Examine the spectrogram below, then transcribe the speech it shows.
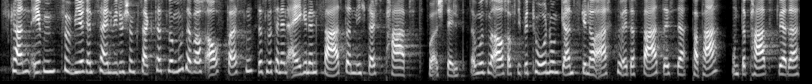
Es kann eben verwirrend sein, wie du schon gesagt hast. Man muss aber auch aufpassen, dass man seinen eigenen Vater nicht als Papst vorstellt. Da muss man auch auf die Betonung ganz genau achten, weil der Vater ist der Papa und der Papst wäre der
